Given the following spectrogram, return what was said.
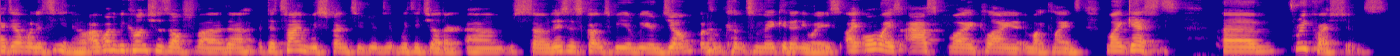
I don't want to, you know, I want to be conscious of uh, the the time we spend to, with each other. Um, so this is going to be a weird jump, but I'm going to make it anyways. I always ask my client, my clients, my guests, um, three questions,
